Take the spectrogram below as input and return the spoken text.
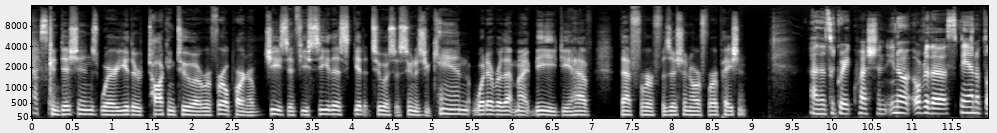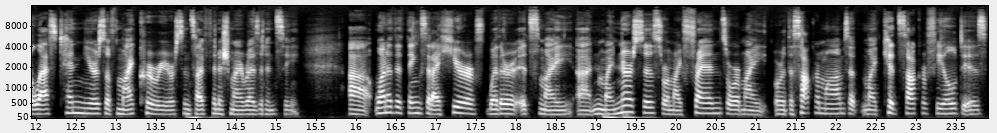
Absolutely. conditions where either talking to a referral partner, geez, if you see this, get it to us as soon as you can, whatever that might be. Do you have that for a physician or for a patient? Uh, that's a great question. You know, over the span of the last 10 years of my career since I finished my residency, uh, one of the things that I hear, whether it's my uh, my nurses or my friends or my or the soccer moms at my kids' soccer field, is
